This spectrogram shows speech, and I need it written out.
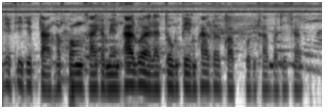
เลขที่ติดตามครับพองสายคอมเมนต์ผ้าด้วย และตรงเปียงผ้าด้วยขอบคุณครับสวัสดีครับ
